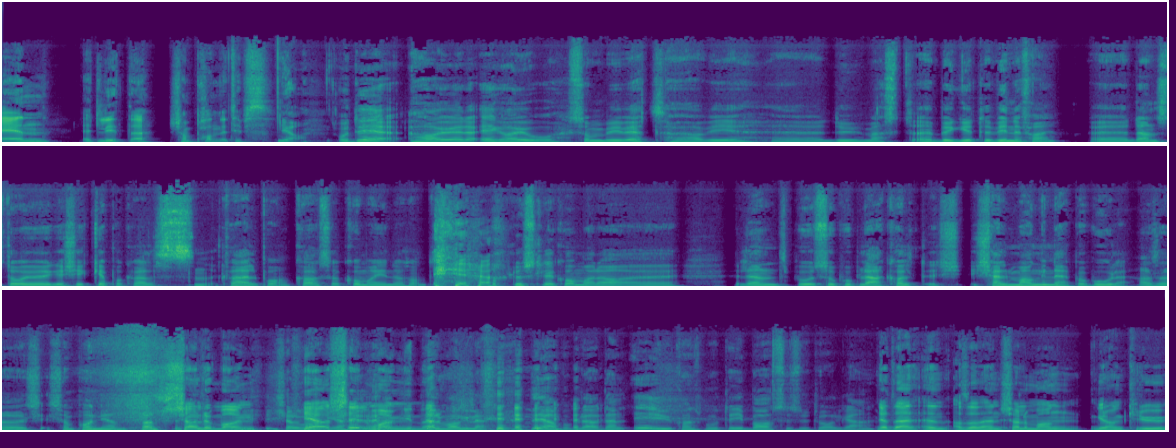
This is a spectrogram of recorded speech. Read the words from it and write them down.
enn et lite champagnetips? Ja, og det har jo jeg, jeg har jo, som vi vet, har vi, eh, du mest, eh, bygget Winify. Eh, den står jo jeg og kikker på kvelden kveld på, hva som kommer inn og sånt. Ja. Og plutselig kommer da eh, den på- så populært kalt Kjell Magne på polet, altså ch- champagnen. sant? Charlemagne. Ja. Kjell Magne. Kjell Magne. Det er populær. Den er i utgangspunktet i basisutvalget. Dette er en, altså det er en Charlemagne Grand Cru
